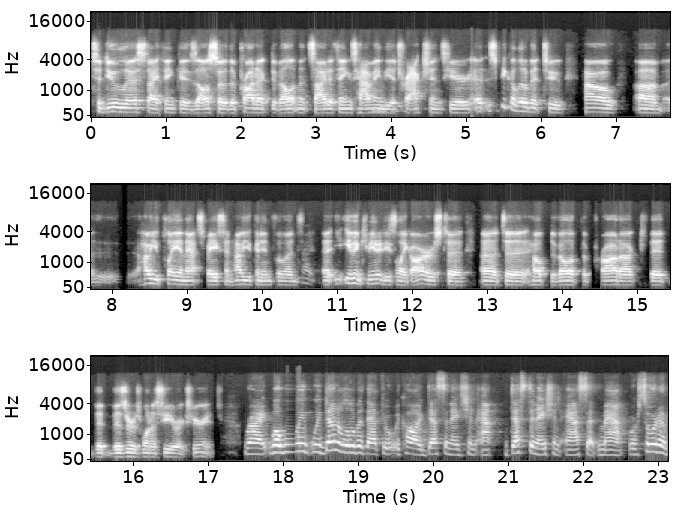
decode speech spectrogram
to-do list, I think, is also the product development side of things, having the attractions here. Uh, speak a little bit to how um, how you play in that space and how you can influence right. uh, even communities like ours to uh, to help develop the product that that visitors want to see or experience. Right. Well, we've, we've done a little bit that through what we call a destination destination asset map. We're sort of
